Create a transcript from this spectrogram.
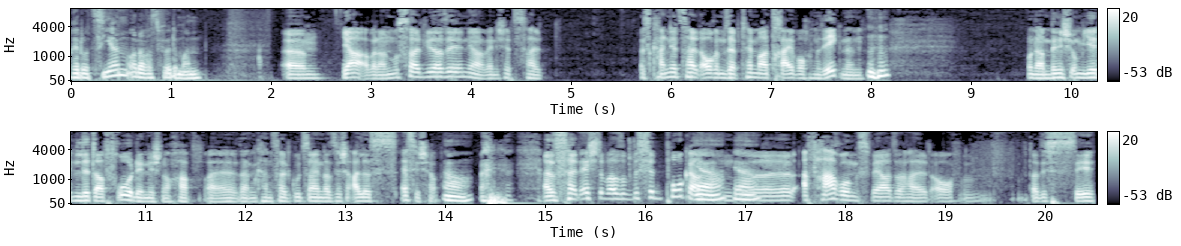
reduzieren oder was würde man? Ähm, ja, aber dann musst du halt wieder sehen, ja, wenn ich jetzt halt, es kann jetzt halt auch im September drei Wochen regnen. Mhm. Und dann bin ich um jeden Liter froh, den ich noch hab, weil dann kann es halt gut sein, dass ich alles Essig hab. Oh. Also es ist halt echt immer so ein bisschen Poker ja, und ja. Äh, Erfahrungswerte halt auch, dass ich sehe,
